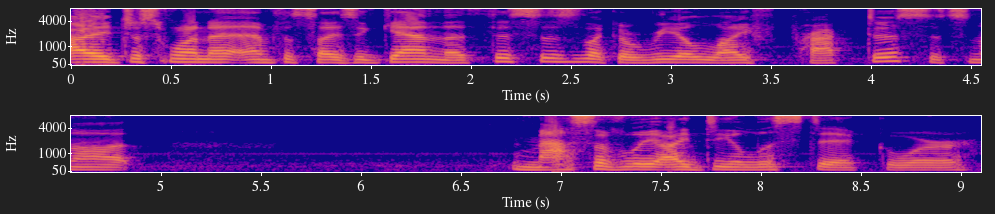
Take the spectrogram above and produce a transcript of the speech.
I just want to emphasize again that this is like a real life practice. It's not massively idealistic or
